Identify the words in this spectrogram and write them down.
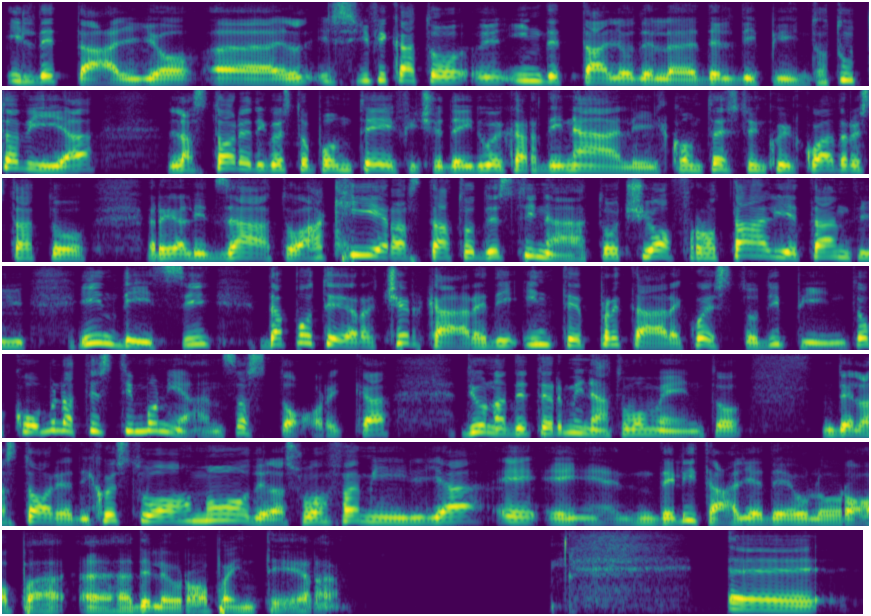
il dettaglio, eh, il significato in dettaglio del, del, dipinto. Tuttavia, la storia di questo pontefice, dei due cardinali, il contesto in cui il quadro è stato realizzato, a chi era stato destinato, ci offrono tali e tanti indizi da poter cercare di interpretare questo dipinto come una testimonianza storica di un determinato momento della storia di quest'uomo, della sua famiglia e, e dell'Italia e dell'Europa, eh, dell'Europa intera. Eh,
